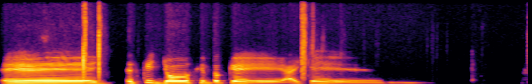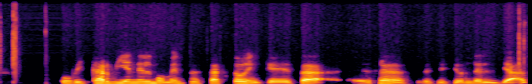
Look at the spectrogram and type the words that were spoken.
Eh, es que yo siento que hay que ubicar bien el momento exacto en que esa, esa decisión del jazz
